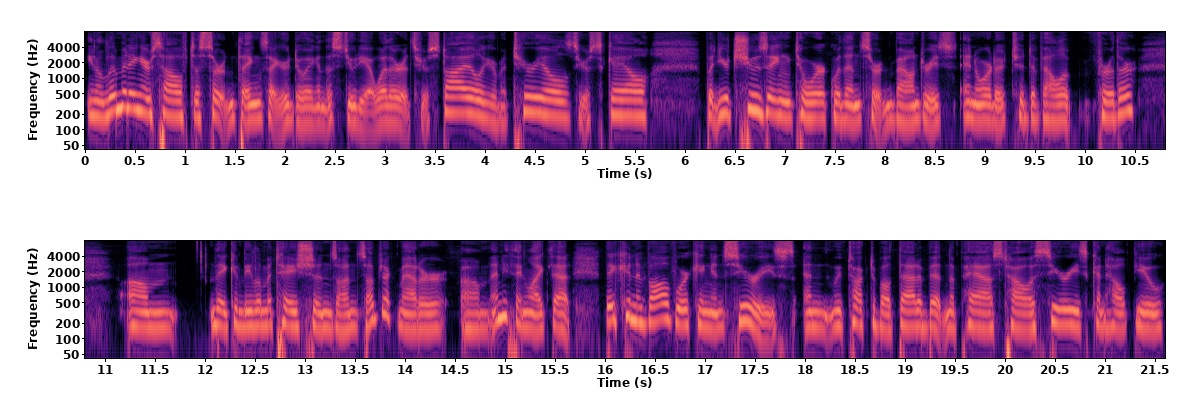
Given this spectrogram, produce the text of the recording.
you know, limiting yourself to certain things that you're doing in the studio, whether it's your style, your materials, your scale, but you're choosing to work within certain boundaries in order to develop further. Um, they can be limitations on subject matter, um, anything like that. They can involve working in series. And we've talked about that a bit in the past, how a series can help you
